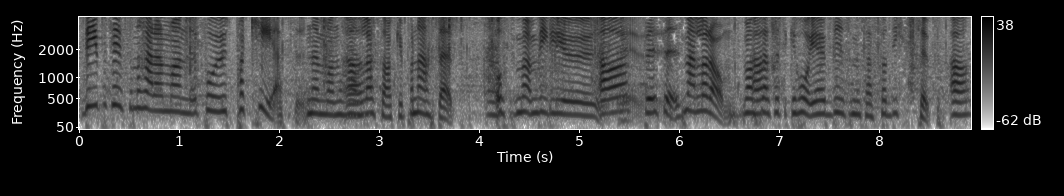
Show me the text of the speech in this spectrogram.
Det är precis sån här när man får ut paket när man handlar saker på nätet. Och man vill ju Ja, eh, precis. smälla dem. Man Ja. sätter ihåg, jag blir som en sadist typ. Ja.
